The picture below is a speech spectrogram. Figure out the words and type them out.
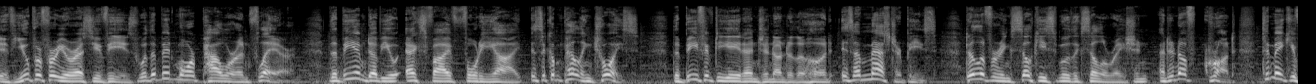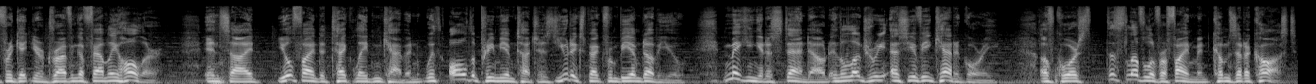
If you prefer your SUVs with a bit more power and flair, the BMW X540i is a compelling choice. The B58 engine under the hood is a masterpiece, delivering silky smooth acceleration and enough grunt to make you forget you're driving a family hauler. Inside, you'll find a tech-laden cabin with all the premium touches you'd expect from BMW, making it a standout in the luxury SUV category. Of course, this level of refinement comes at a cost.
